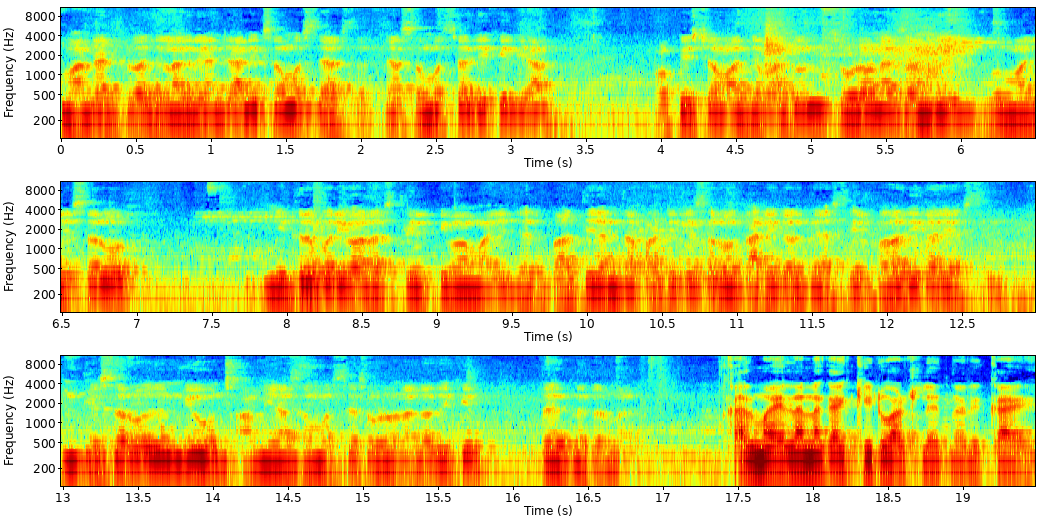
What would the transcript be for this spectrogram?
मांडाटीवातील नागरिकांच्या अनेक समस्या असतात. त्या समस्या देखील या ऑफिसच्या माध्यमातून सोडवण्याचा मी व माझे सर्व मित्रपरिवार असतील किंवा माझे ज भारतीय जनता पार्टीचे सर्व कार्यकर्ते असतील पदाधिकारी असतील हे सर्वजण मिळून आम्ही या समस्या सोडवण्याचा देखील प्रयत्न करणार आहे. काल महिलांना काय किट वाटलेत ना रे? काय?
